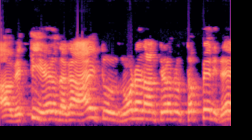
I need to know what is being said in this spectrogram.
ಆ ವ್ಯಕ್ತಿ ಹೇಳಿದಾಗ ಆಯ್ತು ನೋಡೋಣ ಅಂತ ಹೇಳಿದ್ರೆ ತಪ್ಪೇನಿದೆ.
